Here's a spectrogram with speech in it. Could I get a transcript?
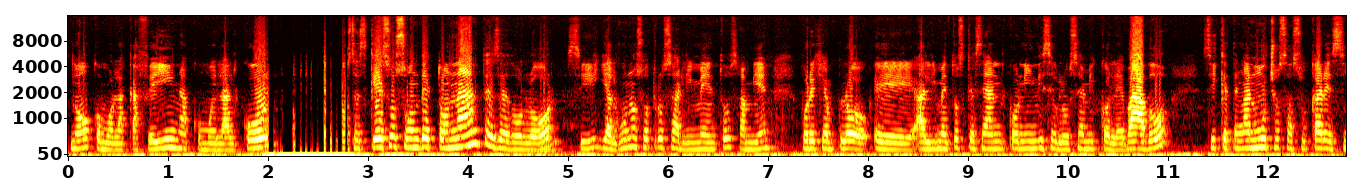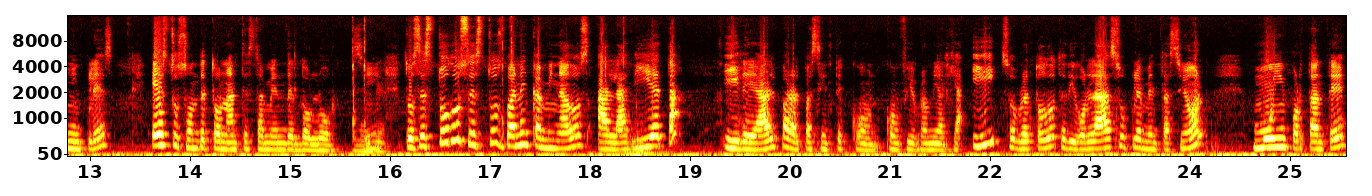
¿no? Como la cafeína, como el alcohol. Entonces, que esos son detonantes de dolor, ¿sí? Y algunos otros alimentos también, por ejemplo, eh, alimentos que sean con índice glucémico elevado, ¿sí? Que tengan muchos azúcares simples. Estos son detonantes también del dolor, ¿sí? Entonces, todos estos van encaminados a la dieta ideal para el paciente con, con fibromialgia. Y sobre todo, te digo, la suplementación, muy importante,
